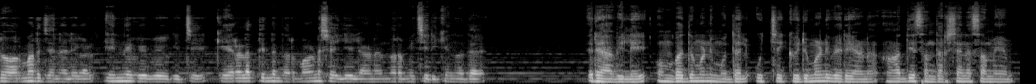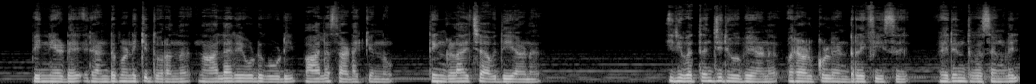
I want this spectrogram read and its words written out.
ഡോർമർ ജനലുകൾ എന്നിവ ഉപയോഗിച്ച് കേരളത്തിന്റെ നിർമ്മാണ ശൈലിയിലാണ് നിർമ്മിച്ചിരിക്കുന്നത്. രാവിലെ ഒമ്പത് മണി മുതൽ ഉച്ചയ്ക്ക് ഒരു മണി വരെയാണ് ആദ്യ സന്ദർശന സമയം. പിന്നീട് രണ്ടു മണിക്ക് തുറന്ന് നാലരയോടുകൂടി പാലസ് അടയ്ക്കുന്നു. തിങ്കളാഴ്ച അവധിയാണ്. ഇരുപത്തഞ്ച് രൂപയാണ് ഒരാൾക്കുള്ള എൻട്രി ഫീസ്. വരും ദിവസങ്ങളിൽ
